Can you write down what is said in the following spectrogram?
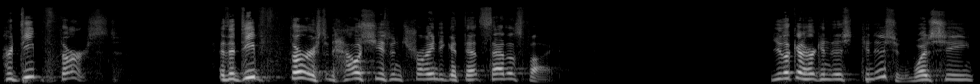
her deep thirst and the deep thirst and how she has been trying to get that satisfied. You look at her condition. Was she,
